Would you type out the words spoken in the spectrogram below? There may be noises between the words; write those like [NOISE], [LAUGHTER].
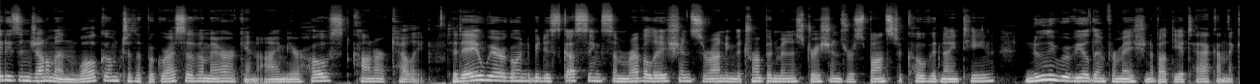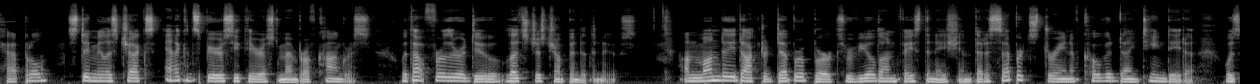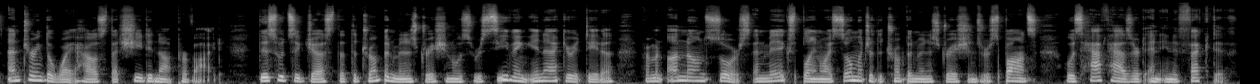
ladies and gentlemen. Welcome to the Progressive American. I'm your host, Connor Kelly. Today, we are going to be discussing some revelations surrounding the Trump administration's response to COVID 19, newly revealed information about the attack on the Capitol, stimulus checks, and a conspiracy theorist member of Congress. Without further ado, let's just jump into the news. On Monday, Dr. Deborah Birx revealed on Face the Nation that a separate strain of COVID 19 data was entering the White House that she did not provide. This would suggest that the Trump administration was receiving inaccurate data from an unknown source and may explain why so much of the Trump administration's response was haphazard and ineffective.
